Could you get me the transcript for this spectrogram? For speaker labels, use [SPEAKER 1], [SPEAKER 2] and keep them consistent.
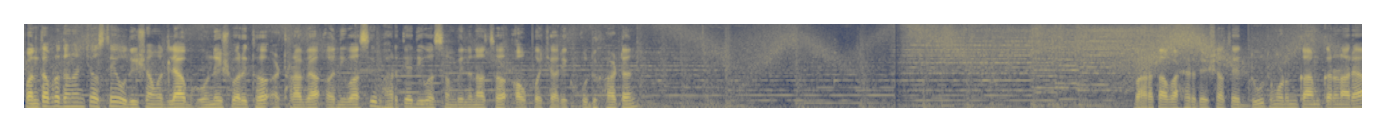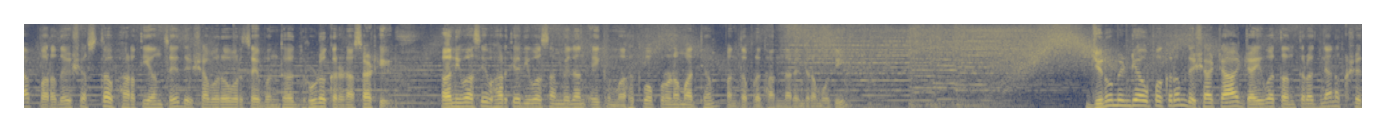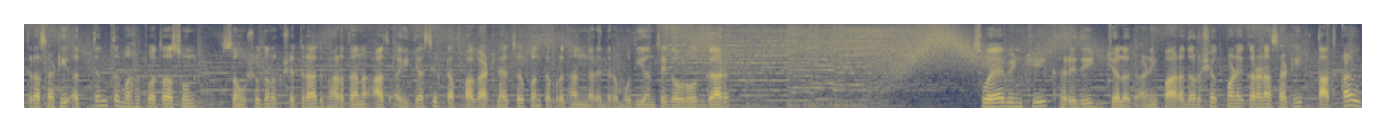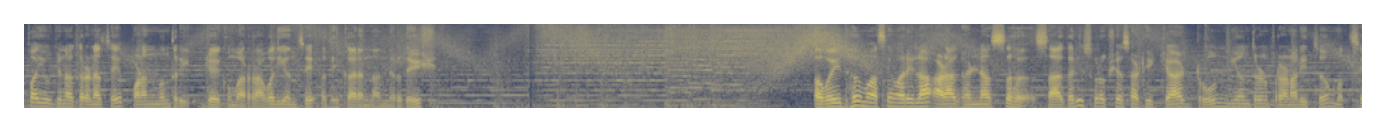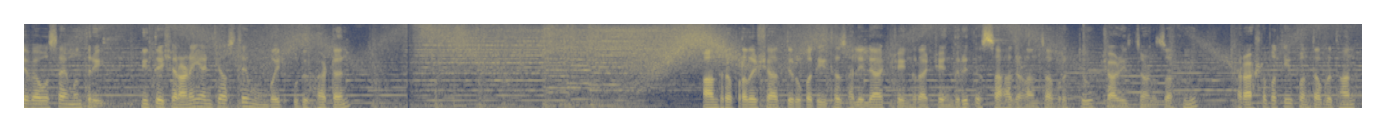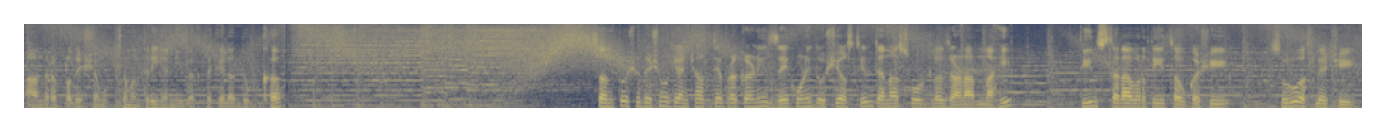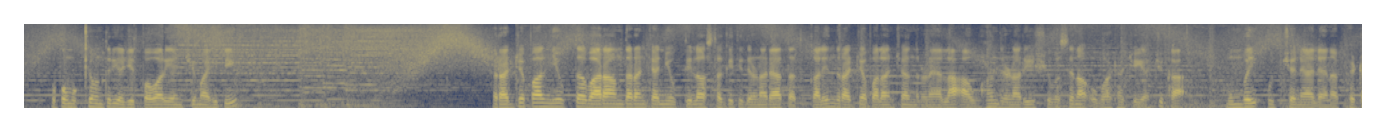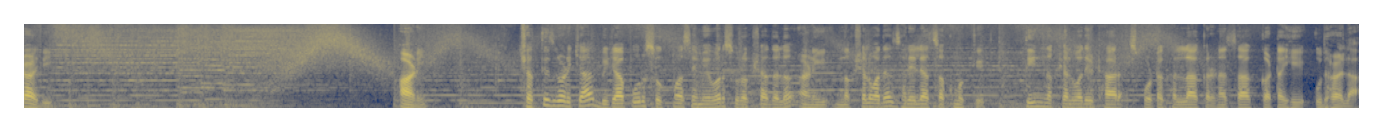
[SPEAKER 1] पंतप्रधानांच्या हस्ते ओदिशामधल्या भुवनेश्वर इथं अठराव्या अनिवासी भारतीय दिवस संमेलनाचं औपचारिक उद्घाटन. भारताबाहेर देशाचे दूत म्हणून काम करणाऱ्या परदेशस्थ भारतीयांचे देशाबरोबरचे बंध दृढ करण्यासाठी अनिवासी भारतीय दिवस संमेलन एक महत्त्वपूर्ण माध्यम पंतप्रधान नरेंद्र मोदी. जिनोम इंडिया उपक्रम देशाच्या जैवतंत्रज्ञान क्षेत्रासाठी अत्यंत महत्त्वाचा असून संशोधन क्षेत्रात भारतानं आज ऐतिहासिक टप्पा गाठल्याचं पंतप्रधान नरेंद्र मोदी यांचे गौरवोद्गार. सोयाबीनची खरेदी जलद आणि पारदर्शकपणे करण्यासाठी तात्काळ उपाययोजना करण्याचे पणन मंत्री जयकुमार रावल यांचे अधिकाऱ्यांना निर्देश. अवैध मासेमारीला आळा घालण्यासह सागरी सुरक्षेसाठीच्या ड्रोन नियंत्रण प्रणालीचं मत्स्य व्यवसाय मंत्री नितेश राणे यांच्या हस्ते मुंबईत उद्घाटन. आंध्र प्रदेशात तिरुपती इथं झालेल्या चेंगराचेंगरीत सहा जणांचा मृत्यू चाळीस जण जखमी. राष्ट्रपती पंतप्रधान आंध्र प्रदेशचे मुख्यमंत्री यांनी व्यक्त केलं दुःख. संतोष देशमुख यांच्या हत्येप्रकरणी जे कोणी दोषी असतील त्यांना सोडलं जाणार नाही. तीन स्तरावरती चौकशी सुरू असल्याची उपमुख्यमंत्री अजित पवार यांची माहिती. राज्यपाल नियुक्त बारा आमदारांच्या नियुक्तीला स्थगिती देणाऱ्या तत्कालीन राज्यपालांच्या निर्णयाला आव्हान देणारी शिवसेना उभाटाची याचिका मुंबई उच्च न्यायालयानं फेटाळली. आणि छत्तीसगडच्या बिजापूर सुकमा सीमेवर सुरक्षा दलं आणि नक्षलवाद्यात झालेल्या चकमकीत तीन नक्षलवादी ठार स्फोटक हल्ला करण्याचा कटही उधळला.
